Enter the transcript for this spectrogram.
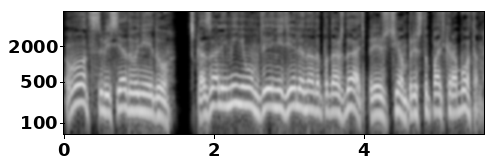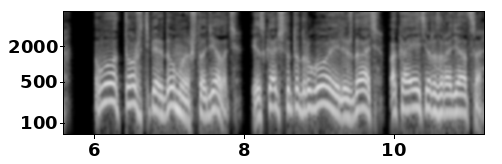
Вот собеседование иду. Сказали, минимум две недели надо подождать, прежде чем приступать к работам. Вот тоже теперь думаю, что делать. Искать что-то другое или ждать, пока эти разродятся.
